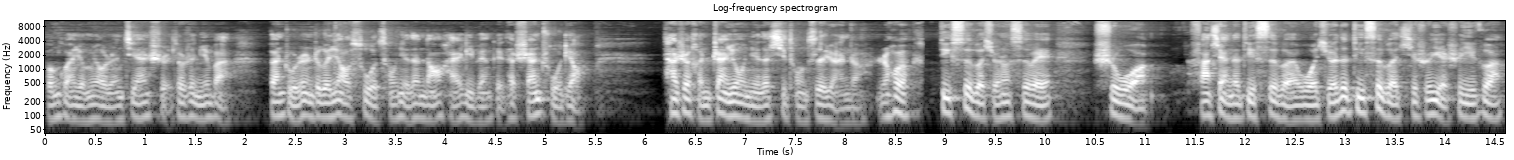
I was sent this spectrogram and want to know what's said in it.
甭管有没有人监视，就是你把班主任这个要素从你的脑海里边给它删除掉，它是很占用你的系统资源的。然后第四个学生思维是我发现的第四个，我觉得第四个其实也是一个。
